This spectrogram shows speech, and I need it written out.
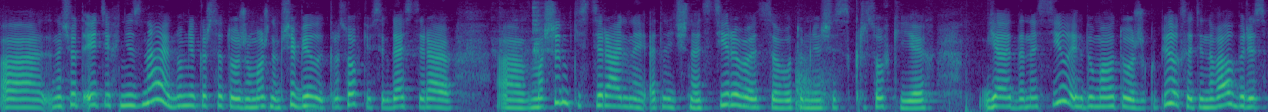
А, насчет этих не знаю, но мне кажется тоже можно. Вообще белые кроссовки всегда стираю а, в машинке стиральной, отлично отстирываются. Вот у меня сейчас кроссовки, я их я доносила, их думала тоже. Купила, кстати, на Валберис,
